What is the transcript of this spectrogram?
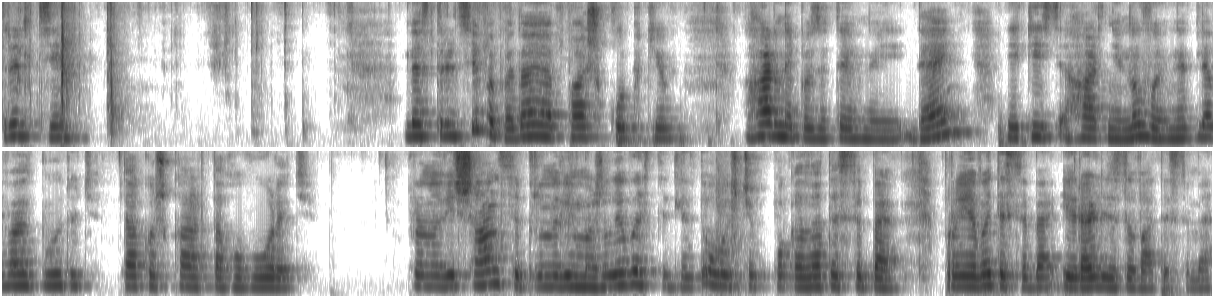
Стрільці. Для стрільців випадає паш кубків. Гарний позитивний день, якісь гарні новини для вас будуть. Також карта говорить про нові шанси, про нові можливості для того, щоб показати себе, проявити себе і реалізувати себе.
